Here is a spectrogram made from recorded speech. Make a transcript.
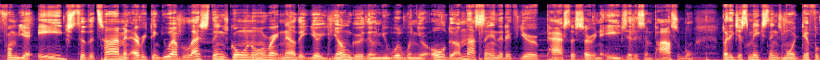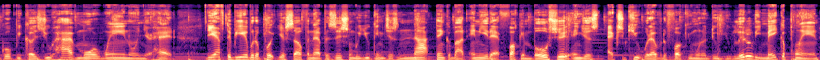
from your age to the time and everything you have less things going on right now that you're younger than you would when you're older. I'm not saying that if you're past a certain age that it's impossible but it just makes things more difficult because you have more weighing on your head you have to be able to put yourself in that position where you can just not think about any of that fucking bullshit and just execute whatever the fuck you want to do? You literally make a plan.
